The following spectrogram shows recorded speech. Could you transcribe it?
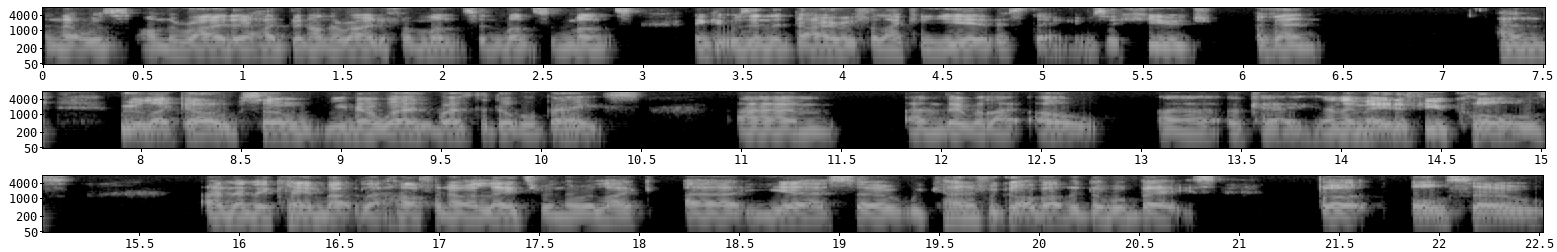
And that was on the rider, had been on the rider for months and months and months. I think it was in the diary for like a year, this thing. It was a huge event. And we were like, oh, so, you know, where, where's the double bass? Um, and they were like, oh, uh, okay. And they made a few calls. And then they came back like half an hour later and they were like, uh, yeah, so we kind of forgot about the double bass. But also,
